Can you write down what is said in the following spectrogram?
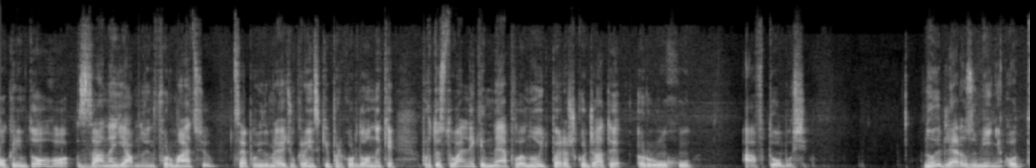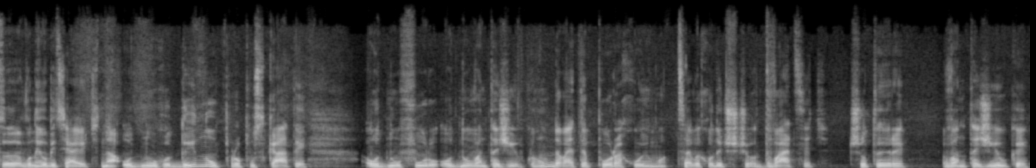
Окрім того, за наявною інформацією, це повідомляють українські прикордонники, протестувальники не планують перешкоджати руху автобусів. Ну і для розуміння, от е, вони обіцяють на одну годину пропускати одну фуру, одну вантажівку. Ну, давайте порахуємо. Це виходить, що 24 вантажівки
